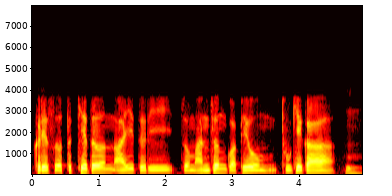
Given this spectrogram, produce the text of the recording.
그래서 어떻게든 아이들이 좀 안전과 배움 두 개가 음.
